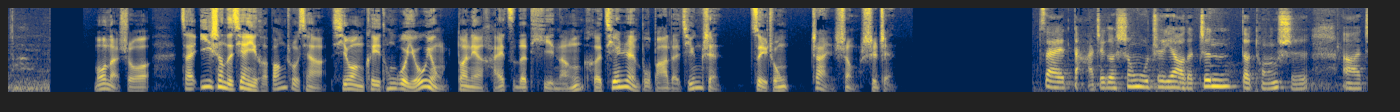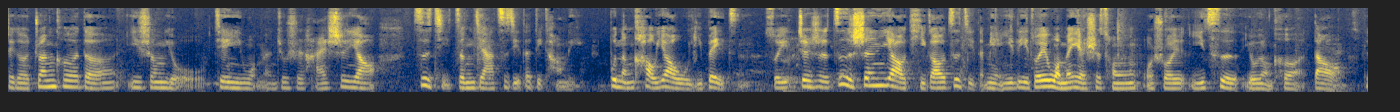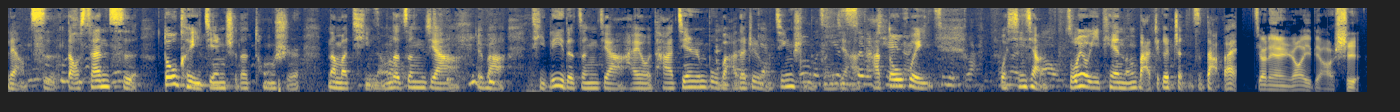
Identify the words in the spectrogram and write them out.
Mona 说，在医生的建议和帮助下，希望可以通过游泳锻炼孩子的体能和坚韧不拔的精神，最终战胜湿疹。在打这个生物制药的针的同时，啊，这个专科的医生有建议我们，就是还是要自己增加自己的抵抗力。不能靠药物一辈子，所以这是自身要提高自己的免疫力。所以我们也是从我说一次游泳课到两次到三次都可以坚持的同时，那么体能的增加，对吧？体力的增加，还有他坚韧不拔的这种精神的增加，他都会。我心想，总有一天能把这个疹子打败。教练饶毅表示，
